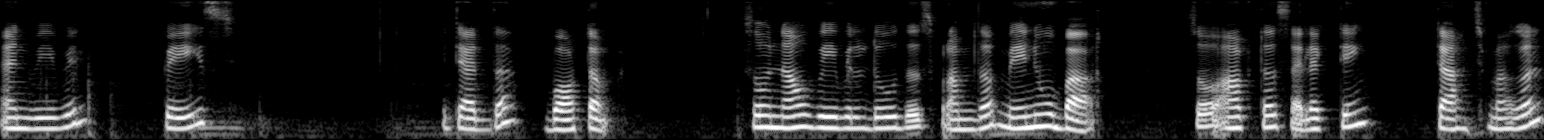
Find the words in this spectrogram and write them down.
and we will paste it at the bottom. So now we will do this from the menu bar. So after selecting Taj Mahal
